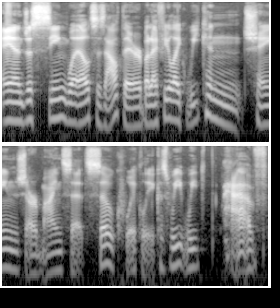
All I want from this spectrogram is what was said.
And just seeing what else is out there, but I feel like we can change our mindset so quickly because we we have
